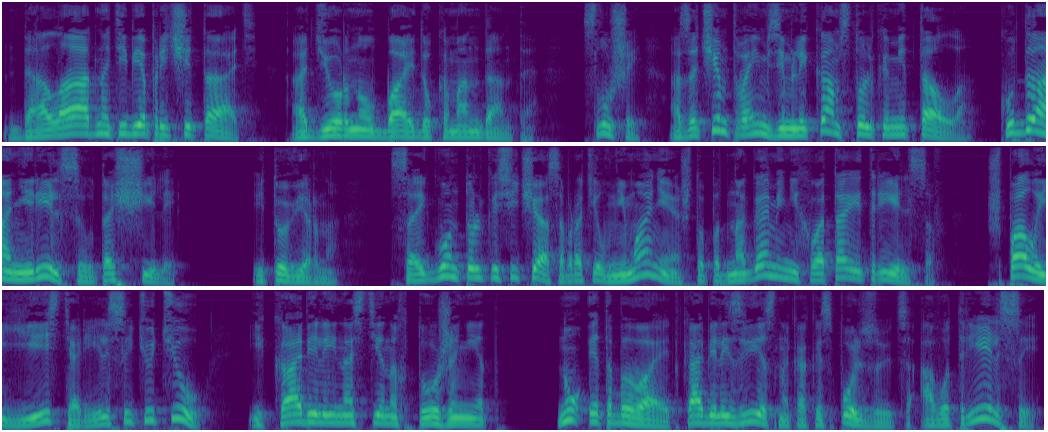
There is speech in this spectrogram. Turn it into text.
Да ладно тебе причитать, одернул Байду команданта. Слушай, а зачем твоим землякам столько металла? Куда они рельсы утащили? И то верно. Сайгон только сейчас обратил внимание, что под ногами не хватает рельсов. Шпалы есть, а рельсы тю-тю. И кабелей на стенах тоже нет. Ну, это бывает. Кабель известно, как используется. А вот рельсы...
